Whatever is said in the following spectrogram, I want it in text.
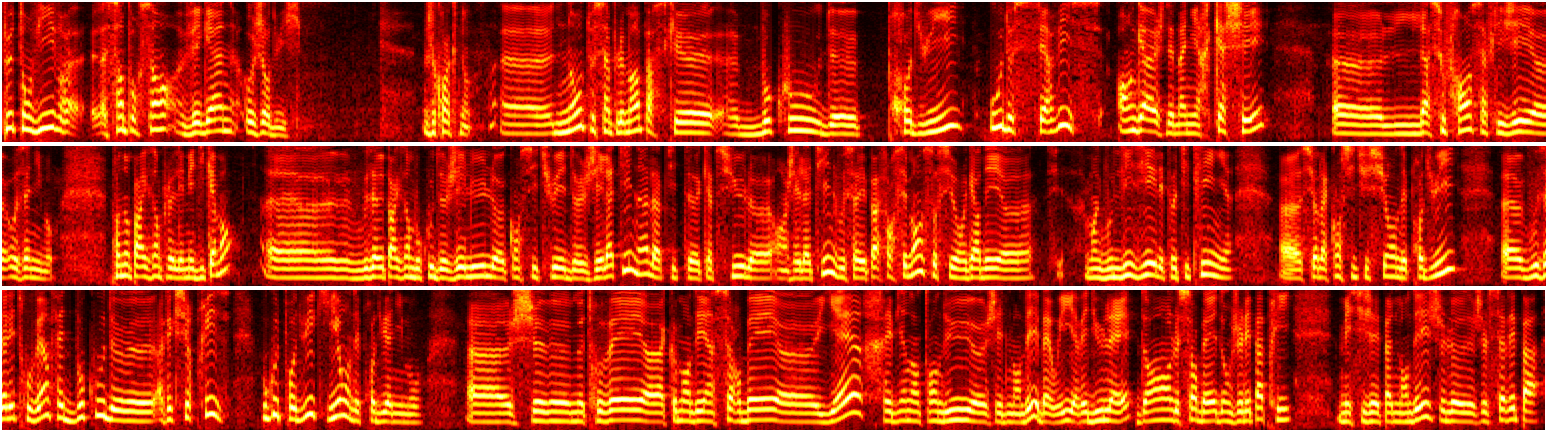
Peut-on vivre à 100% vegan aujourd'hui? Je crois que non. Euh, non, tout simplement parce que euh, beaucoup de produits ou de services engagent de manière cachée la souffrance infligée aux animaux. Prenons par exemple les médicaments. Euh, vous avez par exemple beaucoup de gélules constituées de gélatine, hein, la petite capsule en gélatine. Vous savez pas forcément, sauf si vous regardez, euh, à moins que vous lisiez les petites lignes euh, sur la constitution des produits, euh, vous allez trouver en fait beaucoup de, avec surprise, beaucoup de produits qui ont des produits animaux. Euh, je me trouvais à commander un sorbet hier et bien entendu j'ai demandé, ben oui, il y avait du lait dans le sorbet, donc je l'ai pas pris. Mais si j'avais pas demandé, je le, je le savais pas.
